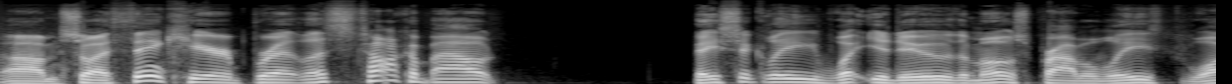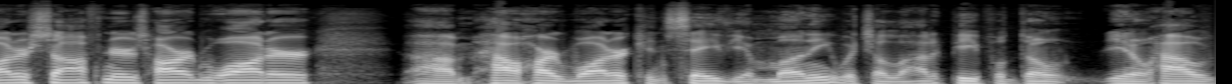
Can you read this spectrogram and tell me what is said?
um, so I think here, Brett, let's talk about basically what you do the most probably water softeners, hard water, um, how hard water can save you money, which a lot of people don't, you know, how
